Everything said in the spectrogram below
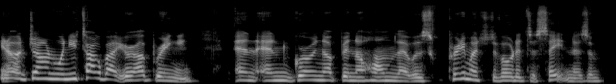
you know, John, when you talk about your upbringing, and and growing up in a home that was pretty much devoted to Satanism,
